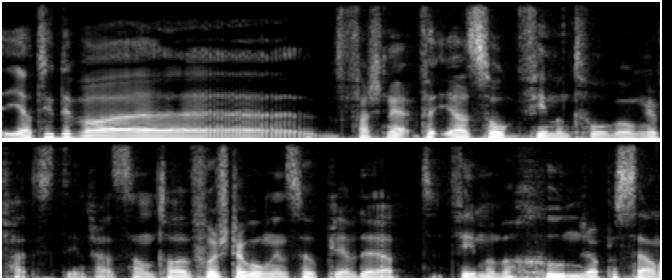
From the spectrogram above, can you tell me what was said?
jag tyckte det var uh, fascinerande. Jag såg filmen två gånger faktiskt inför samtalet. Första gången så upplevde jag att filmen var 100%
